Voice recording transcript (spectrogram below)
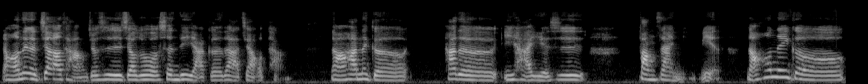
然后那个教堂就是叫做圣地亚哥大教堂。然后他那个。他的遗骸也是放在里面，然后那个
